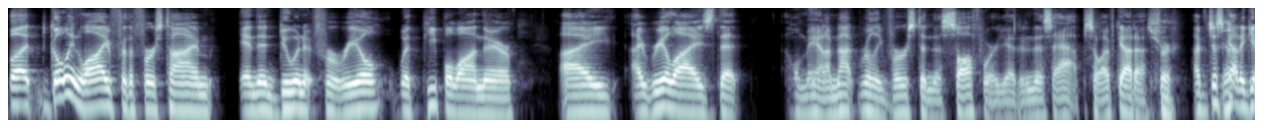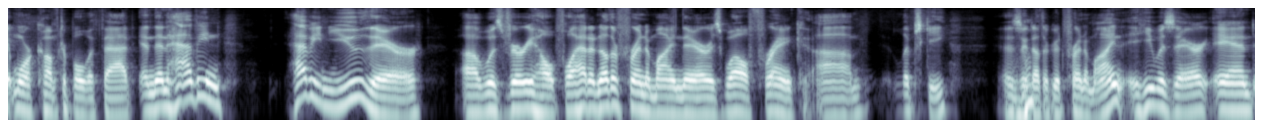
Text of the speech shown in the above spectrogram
But going live for the first time and then doing it for real with people on there, I I realized that oh man, I'm not really versed in this software yet in this app. So I've got to sure. I've just yep. got to get more comfortable with that. And then having having you there uh, was very helpful. I had another friend of mine there as well, Frank um, Lipsky, is mm-hmm. another good friend of mine. He was there, and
